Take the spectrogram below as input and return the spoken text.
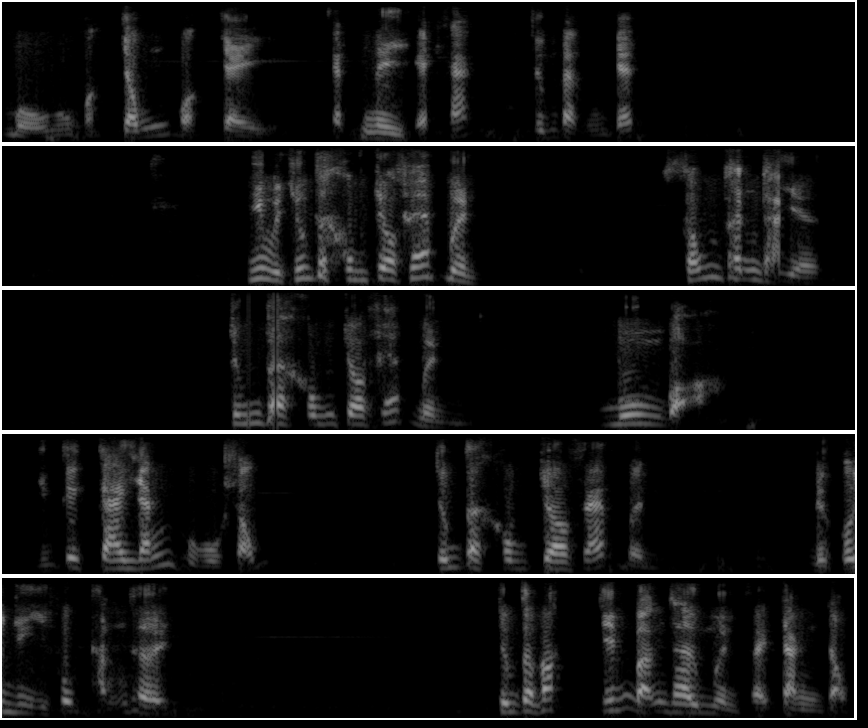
muộn, hoặc chống hoặc chày, cách ni, cách khác, chúng ta cũng chết. Nhưng mà chúng ta không cho phép mình sống thanh thản. Giờ chúng ta không cho phép mình buông bỏ những cái cay đắng của cuộc sống. Chúng ta không cho phép mình được có những phút thảnh thơi. Chúng ta bắt chính bản thân mình phải trằn trọc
